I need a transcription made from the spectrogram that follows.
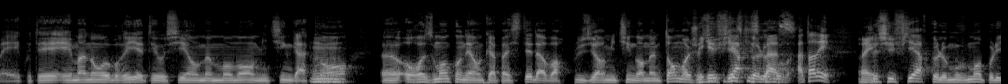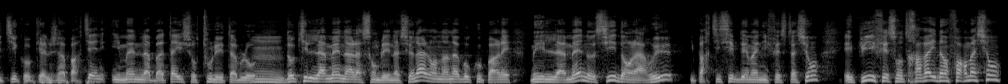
mais écoutez, et Manon Aubry était aussi en même moment en meeting à Caen. Mmh. Euh, heureusement qu'on est en capacité d'avoir plusieurs meetings en même temps. Moi, je suis fier que le attendez, je suis fier que le mouvement politique auquel j'appartienne, il mène la bataille sur tous les tableaux. Hmm. Donc il l'amène à l'Assemblée nationale, on en a beaucoup parlé, mais il l'amène aussi dans la rue. Il participe des manifestations et puis il fait son travail d'information.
